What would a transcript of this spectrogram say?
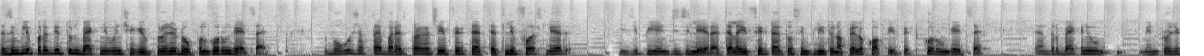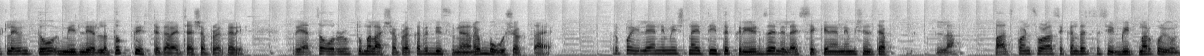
तर सिम्पली परत इथून बॅक निघून शेकी प्रोजेक्ट ओपन करून घ्यायचा आहे. तर बघू शकता बऱ्याच प्रकारचे इफेक्ट आहेत. त्यातली फर्स्ट लेअर ही जी पी एन जीची लेअर आहे त्याला इफेक्ट आहे तो सिम्पली इथून आपल्याला कॉपी इफेक्ट करून घ्यायचा आहे. त्यानंतर बॅक मेन प्रोजेक्टला येऊन तो इमेज लेअरला तो पेस्ट करायचा अशा प्रकारे. तर याचा ओव्हरऑल तुम्हाला अशा प्रकारे दिसून येणार आहे, बघू शकताय. तर पहिलं ॲनिमेशन आहे ते इथं क्रिएट झालेलं आहे. सेकंड ॲनिमेशन त्या आपल्याला पाच पॉईंट सोळा सेकंदाचे बीटमार्कवर येऊन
